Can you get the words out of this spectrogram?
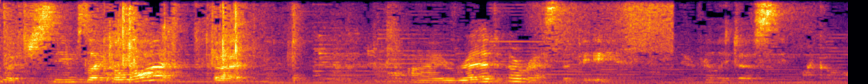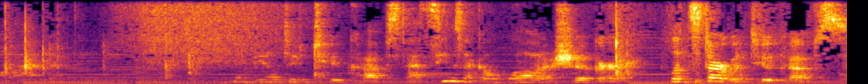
which seems like a lot, but I read a recipe. It really does seem I'll do two cups. That seems like a lot of sugar. Let's start with two cups.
